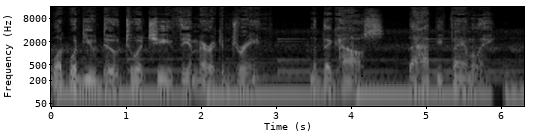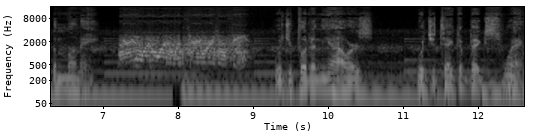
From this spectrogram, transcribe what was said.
What would you do to achieve the American dream? The big house, the happy family, the money. 911, what's your emergency? Would you put in the hours? Would you take a big swing?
